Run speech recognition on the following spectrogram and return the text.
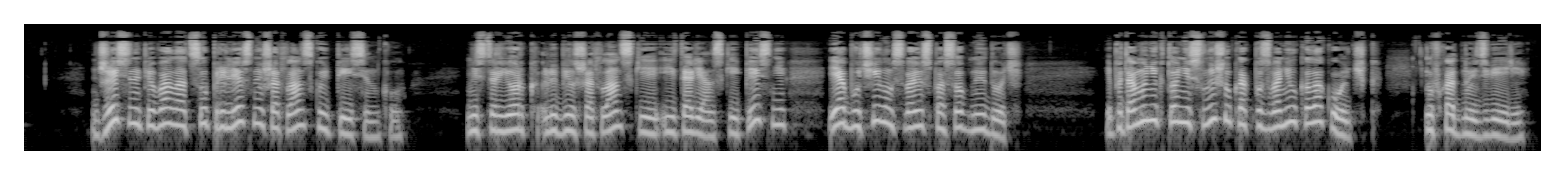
Джесси напевала отцу прелестную шотландскую песенку. Мистер Йорк любил шотландские и итальянские песни и обучил им свою способную дочь — и потому никто не слышал, как позвонил колокольчик у входной двери.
